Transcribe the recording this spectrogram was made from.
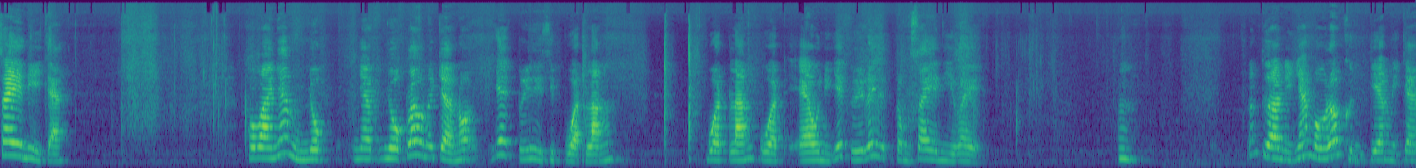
ใส่นี่จ้ะเพราะว่าย่ำยก ยกยกเล่านะจ๊ะเนาะแยกตุ้ยนี่สิปวดหลัง ปวดหลังปวดแอวนี่แยายตุ้ยเลยต้องใส่นี่ไว้ตั้งเทื่อนี่ย่ามบ่เราขึ้นเตียงนี่จ้ะ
